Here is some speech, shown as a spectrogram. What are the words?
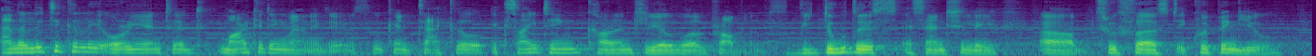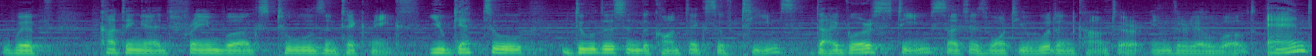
analytically oriented marketing managers who can tackle exciting current real world problems. We do this essentially uh, through first equipping you with cutting edge frameworks, tools, and techniques. You get to do this in the context of teams, diverse teams, such as what you would encounter in the real world. And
